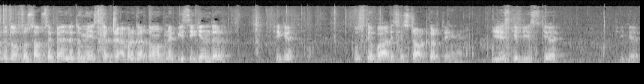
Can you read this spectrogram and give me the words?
बनाते हैं दोस्तों, सबसे पहले तो मैं इसका ड्राइवर करता हूँ अपने पीसी के अंदर, ठीक है? उसके बाद इसे स्टार्ट करते हैं। ये इसकी डिस्क है, ठीक है?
